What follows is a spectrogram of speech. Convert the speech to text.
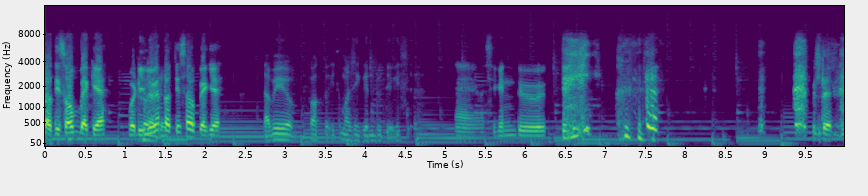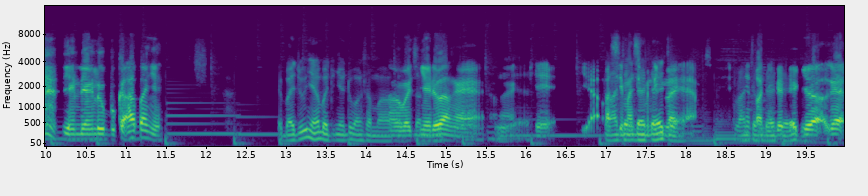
roti sobek ya. Body lu kan roti sobek ya. Tapi waktu itu masih gendut ya guys. Eh, masih gendut. Bentar, yang yang lu buka apanya? Ya bajunya, bajunya doang sama Oh, bajunya dan- doang ya. Oke. Ya, pasti masih mending lah ya. Telanjang dada aja. gila kayak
